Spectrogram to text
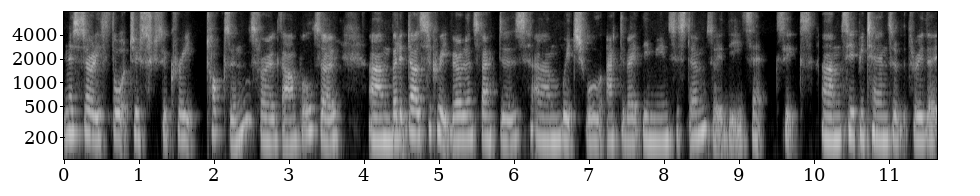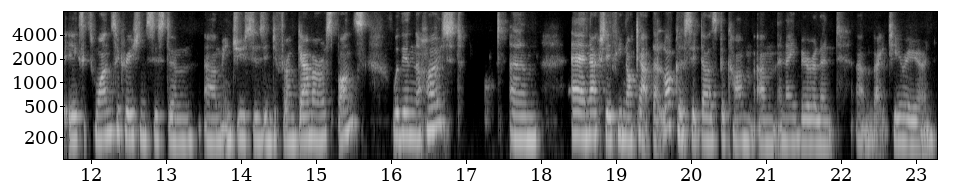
necessarily thought to secrete toxins, for example. So, um, but it does secrete virulence factors, um, which will activate the immune system. So the EX6, um, CFP10 through the EX61 secretion system um, induces interferon gamma response within the host. Um, And actually, if you knock out that locus, it does become um, an avirulent bacteria. And,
